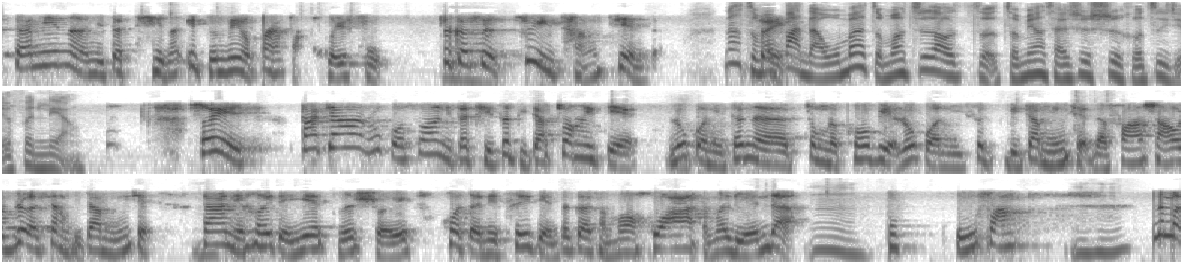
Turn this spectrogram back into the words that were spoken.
stamina，你的体能一直没有办法恢复，这个是最常见的。那怎么办呢？我们要怎么知道怎怎么样才是适合自己的分量？所以大家如果说你的体质比较壮一点，如果你真的中了 COVID，如果你是比较明显的发烧，热象比较明显，当然你喝一点椰子水，或者你吃一点这个什么花什么莲的，嗯不无妨。嗯那么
